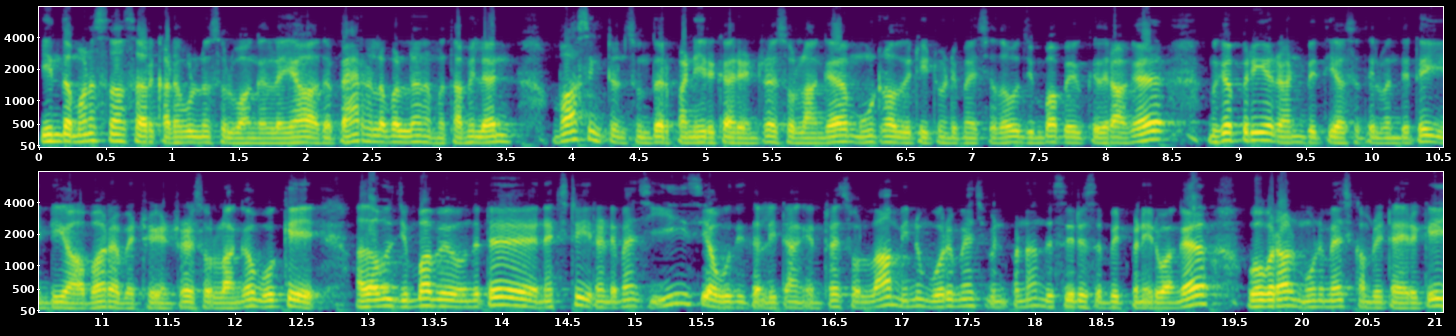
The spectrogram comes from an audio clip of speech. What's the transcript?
இந்த மனசு தான் சார் கடவுள்னு சொல்லுவாங்க இல்லையா? அதை பேர லெவலில் நம்ம தமிழன் வாஷிங்டன் சுந்தர் பண்ணியிருக்கார் என்று சொல்லாங்க. மூன்றாவது டி டுவெண்ட்டி மேட்ச் அதாவது ஜிம்பாபேவுக்கு எதிராக மிகப்பெரிய ரன் வித்தியாசத்தில் வந்துட்டு இந்தியா அபார வெற்றி என்றே சொல்லாங்க. ஓகே அதாவது ஜிம்பாபே வந்துட்டு நெக்ஸ்ட் இரண்டு மேட்ச் ஈஸியாக ஊதி தள்ளிட்டாங்க என்றே சொல்லலாம். இன்னும் ஒரு மேட்ச் வின் பண்ணால் அந்த சீரீஸை பீட் பண்ணிடுவாங்க. ஓவரால் மூணு மேட்ச் கம்ப்ளீட் ஆகிருக்கு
